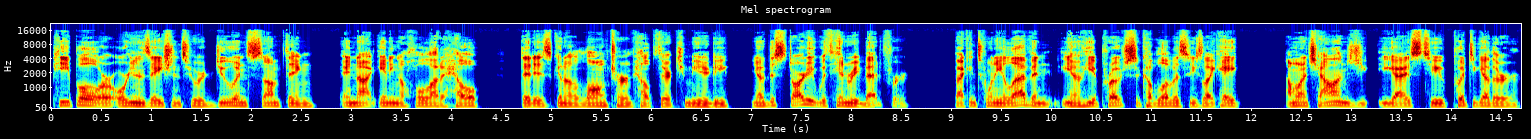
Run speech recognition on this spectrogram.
people or organizations who are doing something and not getting a whole lot of help that is going to long term help their community. You know, this started with Henry Bedford back in 2011. You know, he approached a couple of us. He's like, Hey, I want to challenge you guys to put together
